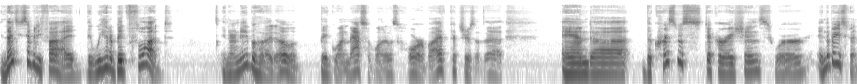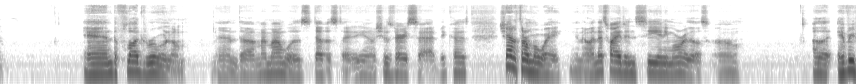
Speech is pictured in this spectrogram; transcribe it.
In 1975, we had a big flood in our neighborhood. Oh, big one, massive one. It was horrible. I have pictures of that. And uh, the Christmas decorations were in the basement, and the flood ruined them. And uh, my mom was devastated. You know, she was very sad because she had to throw them away. You know, and that's why I didn't see any more of those. Uh, every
